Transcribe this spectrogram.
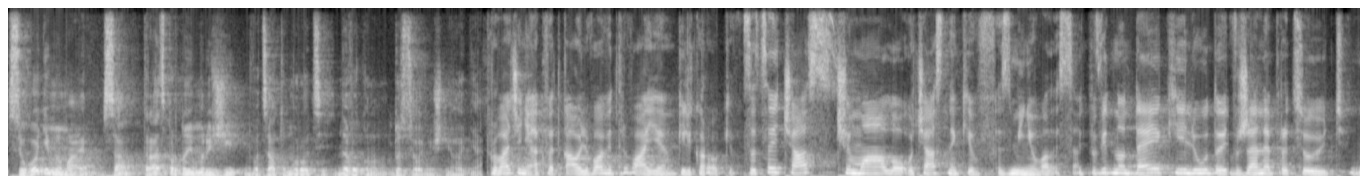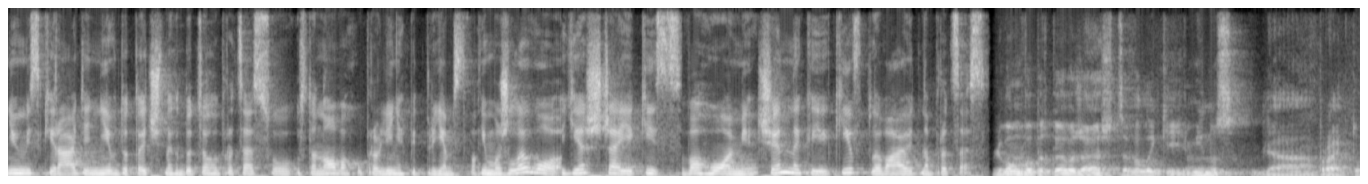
Сьогодні ми маємо сам транспортної мережі в 2020 році не виконано до сьогоднішнього дня. Впровадження еквитка у Львові триває кілька років. За цей час чимало учасників змінювалися. Відповідно, деякі люди вже не працюють ні в міській раді, ні в дотичних до цього процесу установах, управліннях підприємствах. І можливо є ще якісь вагомі чинники, які впливають на процес. В будь-якому випадку я вважаю, що це великий мінус для проекту,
